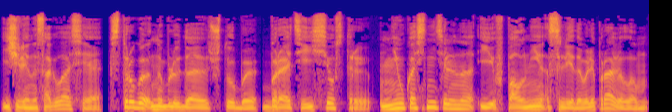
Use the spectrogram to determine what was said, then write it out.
и члены согласия строго наблюдают, чтобы братья и сестры неукоснительно и вполне следовали правилам,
